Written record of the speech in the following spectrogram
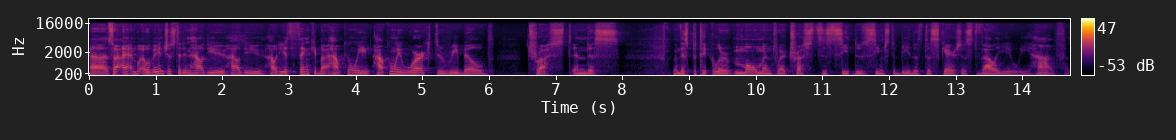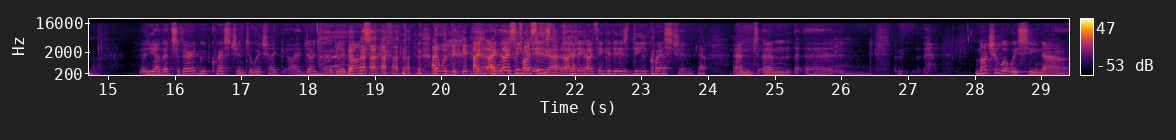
Uh, so I, I, would be interested in how do you how do you how do you think about how can we how can we work to rebuild trust in this in this particular moment where trust seems to be the, the scarcest value we have? Yeah, that's a very good question to which I, I don't have a glib answer. I would be. I, I, I, I think it is. I think I think it is the question, yeah. And um, uh, much of what we see now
